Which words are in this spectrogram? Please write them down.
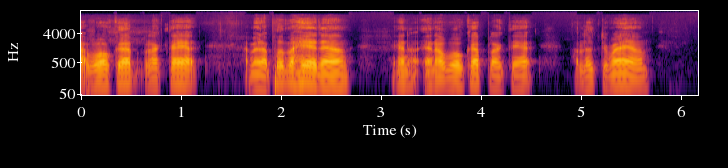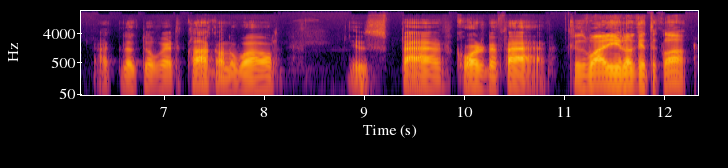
I woke up like that. I mean, I put my head down, and and I woke up like that. I looked around. I looked over at the clock on the wall. It was five, quarter to five. Because why do you look at the clock?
